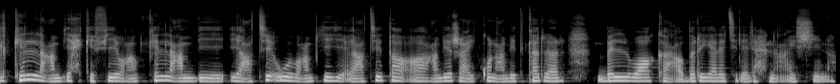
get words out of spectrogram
الكل عم بيحكي فيه وعم كل عم بيعطيه قوة وعم بيعطيه طاقة عم بيرجع يكون عم يتكرر بالواقع أو بالرياليتي اللي نحن عايشينها.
